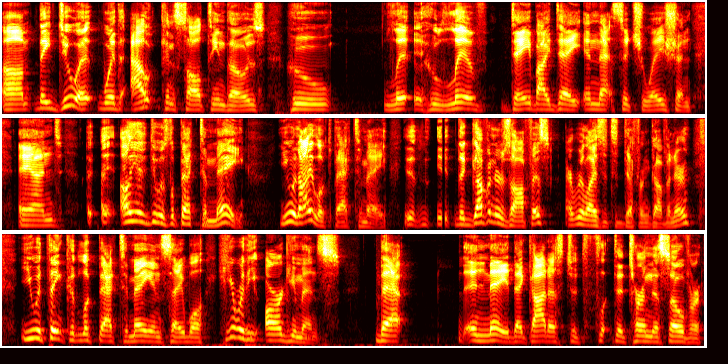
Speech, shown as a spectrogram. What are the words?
Um, they do it without consulting those who li- who live day by day in that situation. And uh, all you have to do is look back to May you and I looked back to May. The governor's office, I realize it's a different governor, you would think could look back to May and say, well, here were the arguments that in May that got us to, to turn this over.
